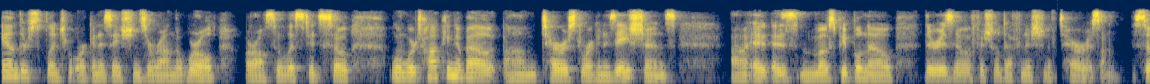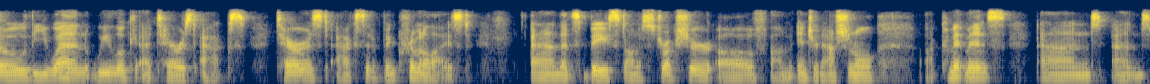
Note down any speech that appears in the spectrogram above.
and their splinter organizations around the world are also listed. So when we're talking about um, terrorist organizations, uh, as most people know, there is no official definition of terrorism. So the UN, we look at terrorist acts, terrorist acts that have been criminalized, and that's based on a structure of um, international uh, commitments and and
